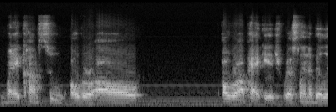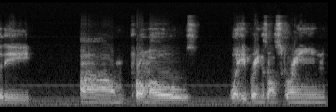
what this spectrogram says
when it comes to overall overall package, wrestling ability, um, promos, what he brings on screen.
